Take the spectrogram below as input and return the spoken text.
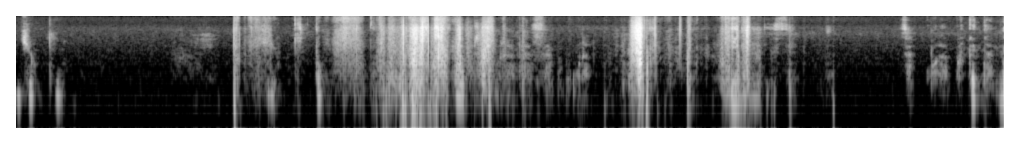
Yuki, Yukito, se apresura a Sakura y le dice, Sakura, ¿por qué tan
